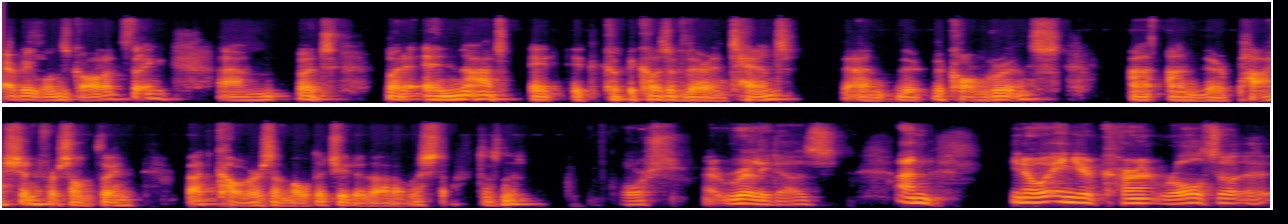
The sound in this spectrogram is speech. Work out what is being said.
everyone's got it thing. Um, but but in that, it it could because of their intent and the, the congruence and, and their passion for something that covers a multitude of that other stuff, doesn't it? Of course, it really does. And you know, in your current role, so uh,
